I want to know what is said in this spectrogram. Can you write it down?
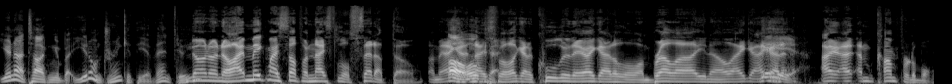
You're not talking about. You don't drink at the event, do you? No, no, no. I make myself a nice little setup, though. I mean, I Oh, got a nice okay. little. I got a cooler there. I got a little umbrella. You know, I, got. I yeah, got. Yeah, yeah. I, I, I'm comfortable,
